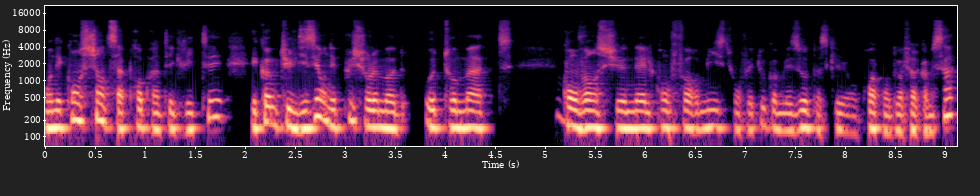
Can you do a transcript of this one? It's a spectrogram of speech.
on, est conscient de sa propre intégrité. Et comme tu le disais, on n'est plus sur le mode automate mmh. conventionnel, conformiste, où on fait tout comme les autres parce qu'on croit qu'on doit faire comme ça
